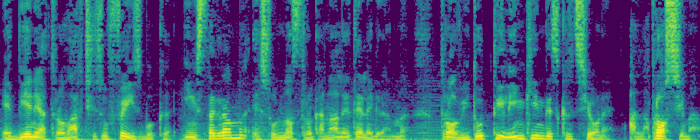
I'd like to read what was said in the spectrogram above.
e vieni a trovarci su Facebook, Instagram e sul nostro canale Telegram. Trovi tutti i link in descrizione. Alla prossima!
